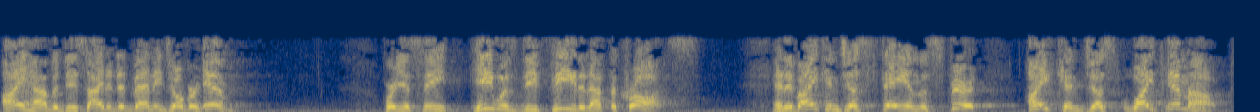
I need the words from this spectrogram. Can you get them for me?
I have a decided advantage over him. For you see, he was defeated at the cross. And if I can just stay in the Spirit, I can just wipe him out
